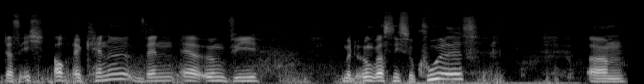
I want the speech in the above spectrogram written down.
dass ich auch erkenne, wenn er irgendwie mit irgendwas nicht so cool ist, ähm,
